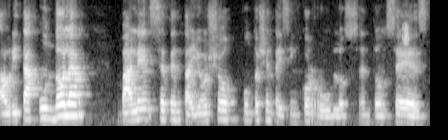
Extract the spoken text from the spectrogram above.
Ahorita un dólar vale 78.85 rublos. Entonces,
